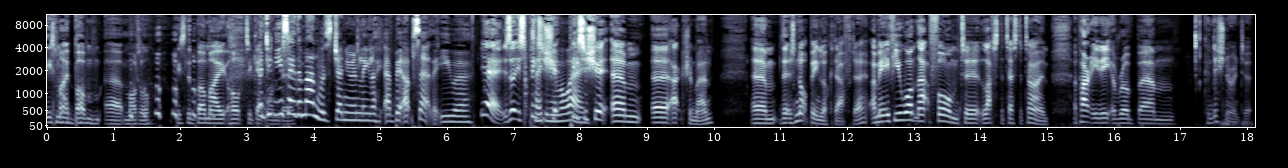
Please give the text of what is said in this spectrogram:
He's my bum uh, model. he's the bum I hope to get. And didn't you day. say the man was genuinely like a bit upset that you were? Yeah, it's, it's a piece of shit. Piece of shit. Um, uh, action man. Um, that has not been looked after. I mean, if you want that form to last the test of time, apparently you need to rub um, conditioner into it.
